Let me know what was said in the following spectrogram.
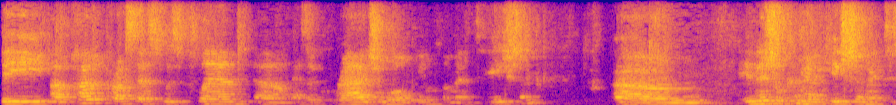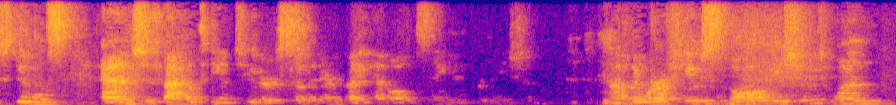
The uh, pilot process was planned um, as a gradual implementation. Um, initial communication went to students and to faculty and tutors so that everybody had all the same information. Uh, there were a few small issues. One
